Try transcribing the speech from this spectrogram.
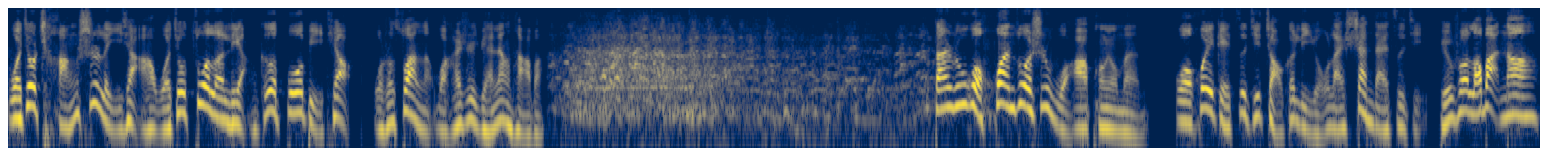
我就尝试了一下啊，我就做了两个波比跳。我说算了，我还是原谅他吧。但如果换做是我啊，朋友们，我会给自己找个理由来善待自己。比如说，老板呢，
